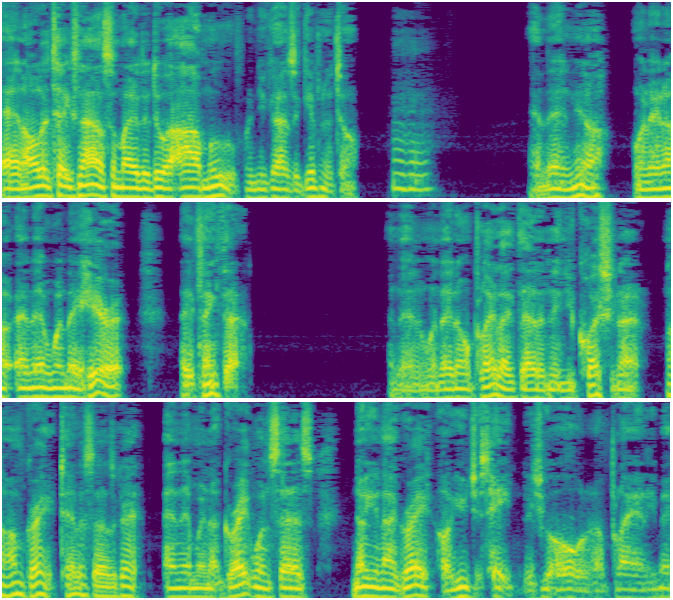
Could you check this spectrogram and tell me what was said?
and all it takes now is somebody to do an ah move when you guys are giving it to them, Mm-hmm. and then you know when they don't, and then when they hear it, they think that, and then when they don't play like that, and then you question that. No, I'm great. Taylor says I was great, and then when a great one says, "No, you're not great," or you just hate because you're old and I'm playing. You may,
